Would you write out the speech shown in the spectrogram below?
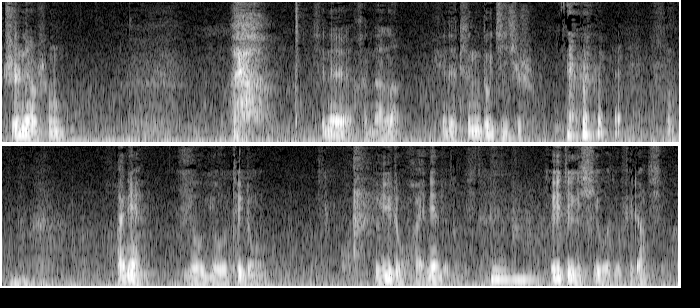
知鸟声。哎呀，现在很难了，现在听的都机器声。嗯，怀念，有有这种，有一种怀念的东西在。嗯，所以这个戏我就非常喜欢，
